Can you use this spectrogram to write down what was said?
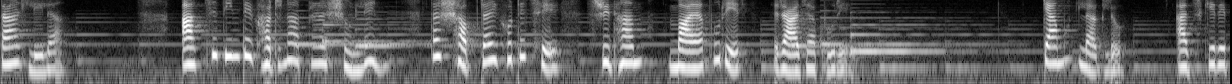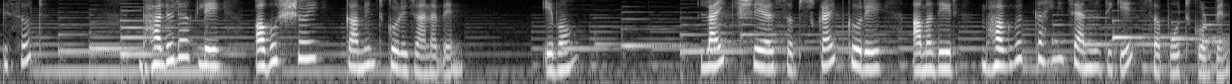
তার লীলা। আজ যে তিনটে ঘটনা আপনারা শুনলেন, তার সবটাই ঘটেছে শ্রীধাম মায়াপুরের রাজাপুরে। কেমন লাগল আজকের এপিসোড? ভালো লাগলে অবশ্যই কমেন্ট করে জানাবেন এবং লাইক, শেয়ার, সাবস্ক্রাইব করে আমাদের ভগবত কাহিনী চ্যানেলটিকে সাপোর্ট করবেন।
